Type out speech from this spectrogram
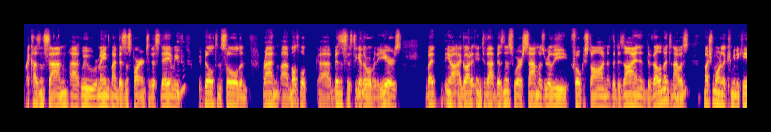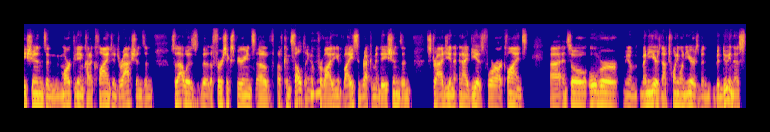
my cousin Sam, uh, who remains my business partner to this day, and we've mm-hmm. we built and sold and ran uh, multiple uh, businesses together mm-hmm. over the years. But you know, I got into that business where Sam was really focused on the design and development, and mm-hmm. I was much more on the communications and marketing, kind of client interactions. And so that was the, the first experience of of consulting, of mm-hmm. providing advice and recommendations and strategy and, and ideas for our clients. Uh, and so over you know many years now 21 years been been doing this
